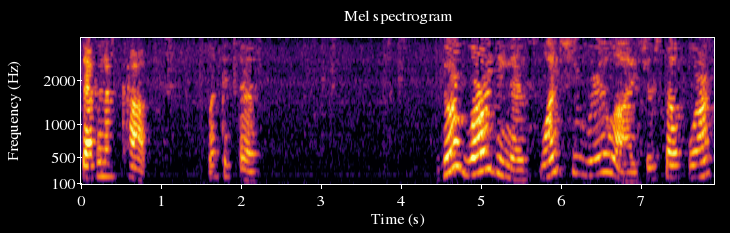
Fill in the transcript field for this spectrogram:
Seven of Cups. Look at this. Your worthiness, once you realize your self-worth,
